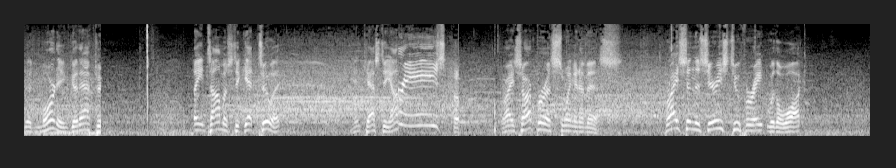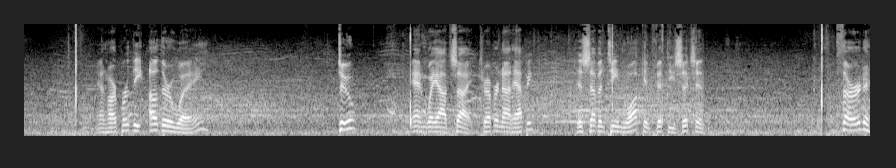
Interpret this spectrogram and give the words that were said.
Good morning, good afternoon. Lane Thomas to get to it. And Castellanos. Bryce Harper a swing and a miss. Bryce in the series two for eight with a walk. And Harper the other way. Two and way outside. Trevor not happy. His 17 walk in 56 and third.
